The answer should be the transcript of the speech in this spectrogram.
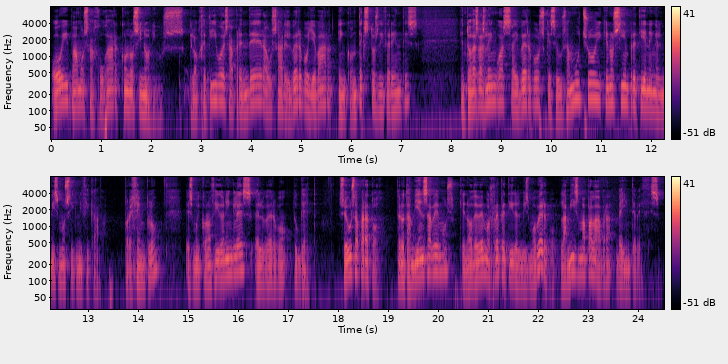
Hoy vamos a jugar con los sinónimos. El objetivo es aprender a usar el verbo llevar en contextos diferentes. En todas las lenguas hay verbos que se usan mucho y que no siempre tienen el mismo significado. Por ejemplo, es muy conocido en inglés el verbo to get. Se usa para todo, pero también sabemos que no debemos repetir el mismo verbo, la misma palabra, 20 veces.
